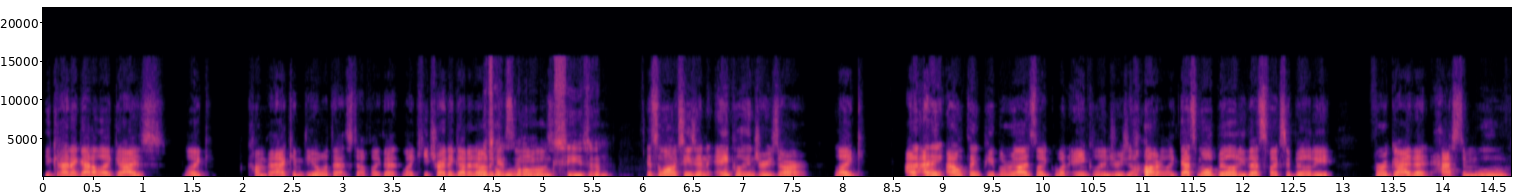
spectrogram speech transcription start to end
you kind of got to let guys like come back and deal with that stuff like that. Like he tried to gut it out against a long season. It's a long season. Ankle injuries are like I, I think I don't think people realize like what ankle injuries are. Like that's mobility, that's flexibility for a guy that has to move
